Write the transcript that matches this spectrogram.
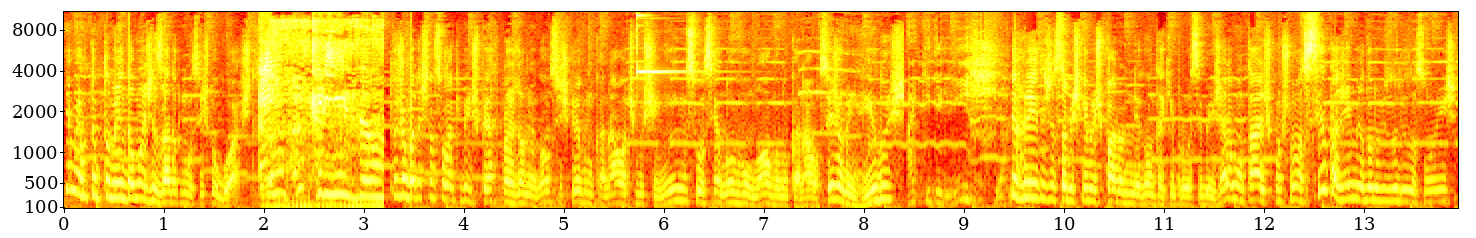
E ao mesmo tempo também dar uma risada com vocês que eu gosto. É incrível! Então já vai deixando seu like bem esperto pra ajudar o negócio, se inscreva no canal, ativa o sininho, se você é novo ou nova no canal, sejam bem-vindos. Ai, que delícia! Perfeito, já sabe o esquema, para o negão tá aqui pra você beijar à vontade, continua sentadinho me dando visualizações,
